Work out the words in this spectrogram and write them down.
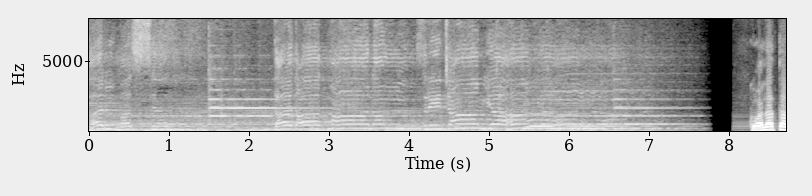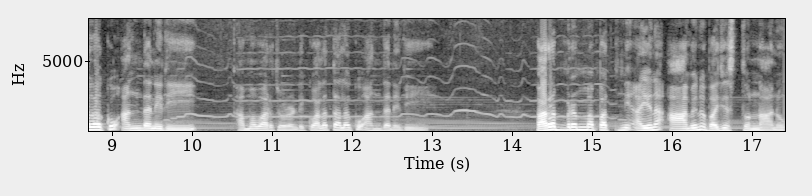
धर्मस्य तदात्मानं सृजाम्यहम् కొలతలకు అందనిది అమ్మవారు చూడండి కొలతలకు అందనిది పరబ్రహ్మ పత్ని అయిన ఆమెను భజిస్తున్నాను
